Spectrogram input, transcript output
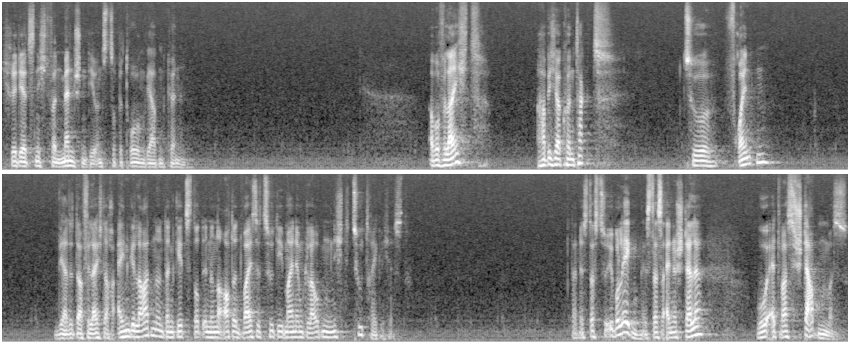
Ich rede jetzt nicht von Menschen, die uns zur Bedrohung werden können. Aber vielleicht habe ich ja Kontakt zu Freunden, werde da vielleicht auch eingeladen und dann geht es dort in einer Art und Weise zu, die meinem Glauben nicht zuträglich ist. Dann ist das zu überlegen. Ist das eine Stelle, wo etwas sterben muss?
